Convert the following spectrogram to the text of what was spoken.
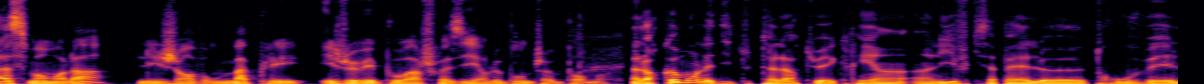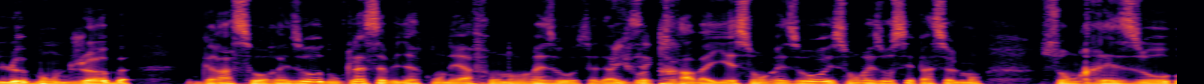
à ce moment-là, les gens vont m'appeler et je vais pouvoir choisir le bon job pour moi. Alors, comme on l'a dit tout à l'heure, tu as écrit un, un livre qui s'appelle euh, Trouver le bon job grâce au réseau. Donc là, ça veut dire qu'on est à fond dans le réseau. C'est-à-dire qu'il faut travailler son réseau. Et son réseau, c'est pas seulement son réseau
